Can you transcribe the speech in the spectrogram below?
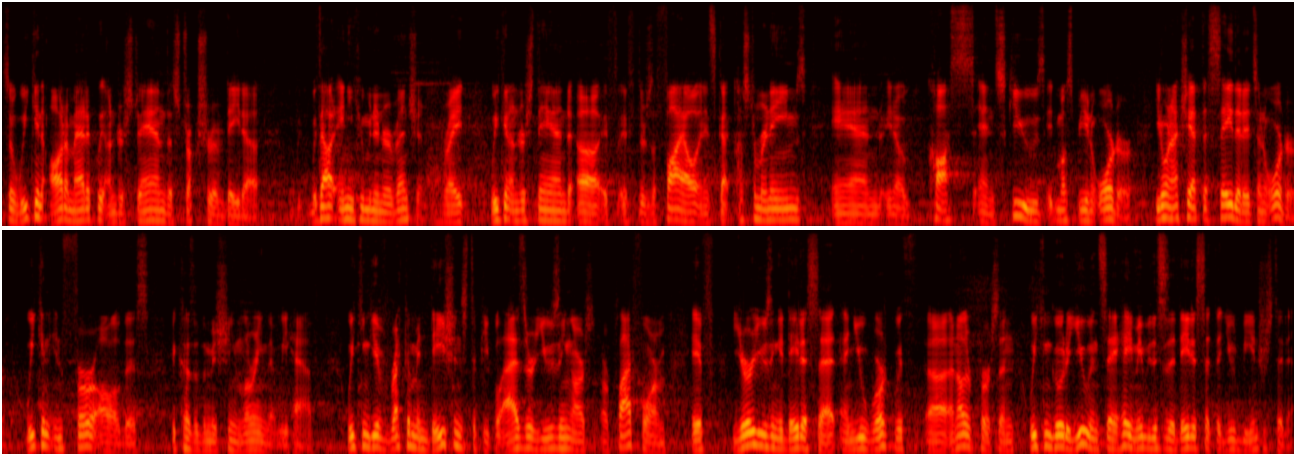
So we can automatically understand the structure of data without any human intervention, right? We can understand uh, if, if there's a file and it's got customer names and you know, costs and SKUs, it must be an order. You don't actually have to say that it's an order. We can infer all of this because of the machine learning that we have we can give recommendations to people as they're using our, our platform. If you're using a data set and you work with uh, another person, we can go to you and say, hey, maybe this is a data set that you'd be interested in.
